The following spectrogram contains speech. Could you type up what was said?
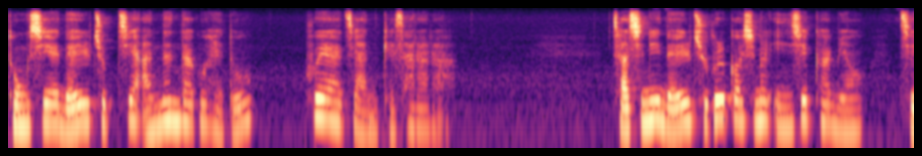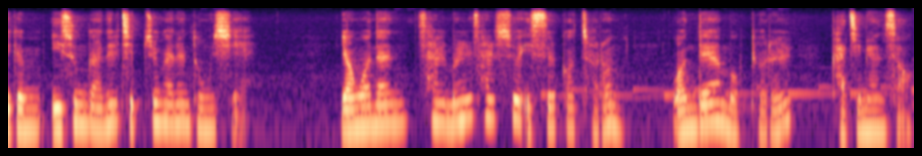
동시에 내일 죽지 않는다고 해도 후회하지 않게 살아라. 자신이 내일 죽을 것임을 인식하며 지금 이 순간을 집중하는 동시에 영원한 삶을 살 수 있을 것처럼 원대한 목표를 가지면서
